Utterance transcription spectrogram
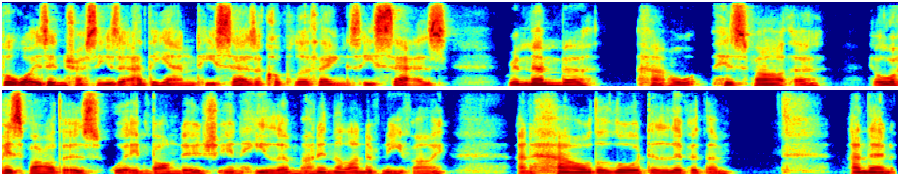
But what is interesting is that at the end he says a couple of things. He says, Remember how his father or his fathers were in bondage in Helam and in the land of Nephi, and how the Lord delivered them. And then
